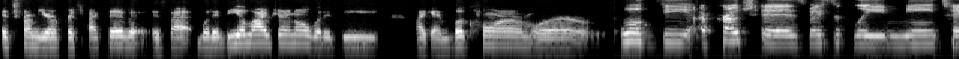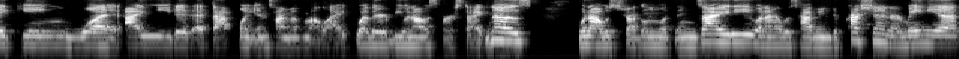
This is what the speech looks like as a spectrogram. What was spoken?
it's from your perspective. Is that would it be a live journal? Would it be like in book form or well the approach is basically me taking what i needed at that point in time of my life whether it be when i was first diagnosed when i was struggling with anxiety when i was having depression or mania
